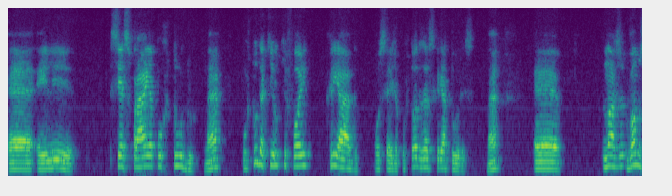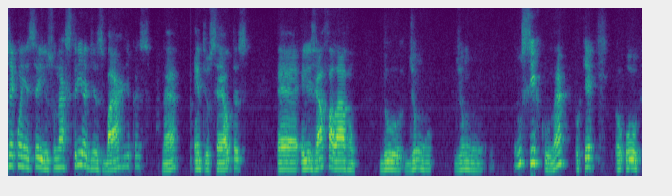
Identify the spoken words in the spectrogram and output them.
é, ele se espraia por tudo, né? Por tudo aquilo que foi criado, ou seja, por todas as criaturas. Né? É, nós vamos reconhecer isso nas tríades bárdicas, né? entre os celtas. É, eles já falavam do, de, um, de um, um círculo, né? porque o, o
